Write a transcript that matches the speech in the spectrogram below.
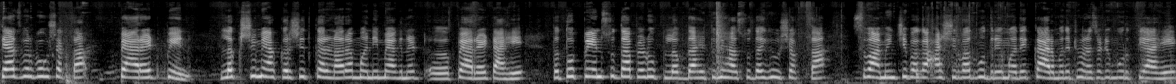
त्याचबरोबर बघू शकता पॅरेट पेन लक्ष्मी आकर्षित करणारा मनी मॅग्नेट पॅरेट आहे. तर तो पेन सुद्धा आपल्याकडे उपलब्ध आहे. तुम्ही हा सुद्धा घेऊ शकता. स्वामींची बघा आशीर्वाद मुद्रेमध्ये कारमध्ये ठेवण्यासाठी मूर्ती आहे.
